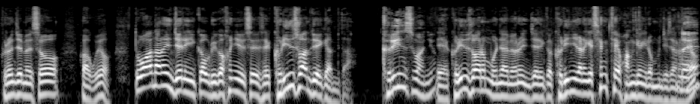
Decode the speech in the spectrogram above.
그런 점에서 가고요. 또 하나는 이제 그러니까 우리가 흔히 요새 그린 스완도 얘기합니다. 그린스완이요? 예, 그린 스완은 뭐냐면은 이제 그러니까 그린이라는 게 생태 환경 이런 문제잖아요. 네.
